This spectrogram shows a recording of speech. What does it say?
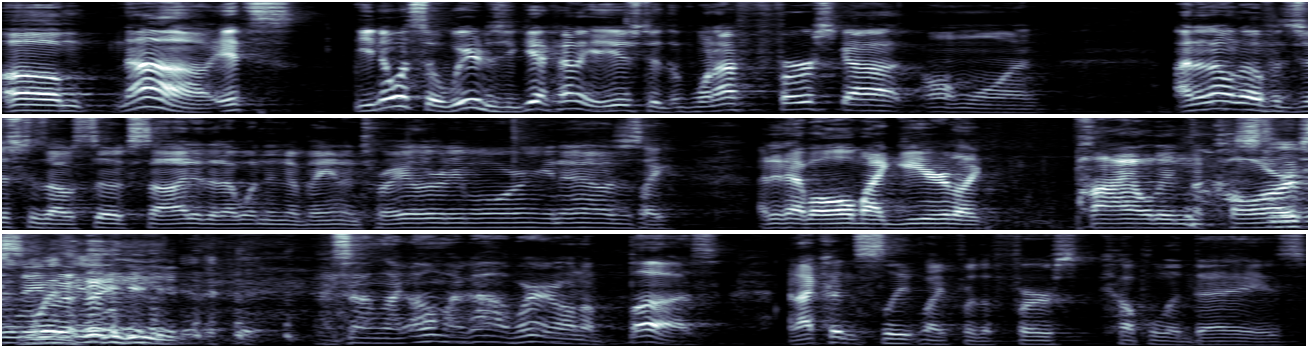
Um, no, it's you know what's so weird is you get kind of get used to it. When I first got on one, I don't know if it's just because I was so excited that I wasn't in a van and trailer anymore. You know, I was just like, I didn't have all my gear like piled in the car. Sleeping with you. and so I'm like, oh my god, we're on a bus, and I couldn't sleep like for the first couple of days.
